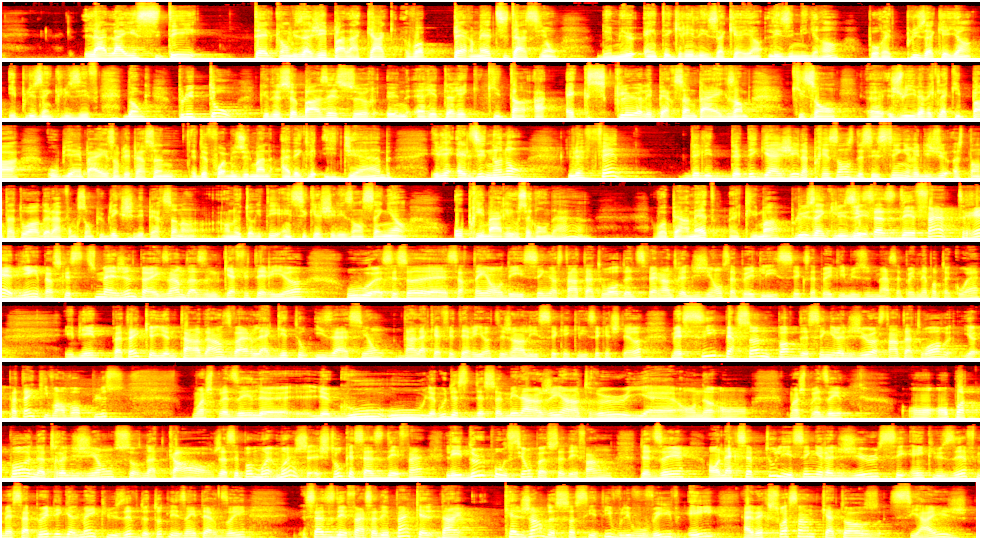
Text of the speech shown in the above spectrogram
la laïcité telle qu'envisagée par la CAQ va permettre, citation, de mieux intégrer les accueillants, les immigrants pour être plus accueillant et plus inclusif. Donc, plutôt que de se baser sur une rhétorique qui tend à exclure les personnes, par exemple, qui sont euh, juives avec la kippa, ou bien, par exemple, les personnes de foi musulmane avec le hijab, eh bien, elle dit non, non, le fait de, de dégager la présence de ces signes religieux ostentatoires de la fonction publique chez les personnes en, en autorité ainsi que chez les enseignants au primaire et au secondaire, va permettre un climat plus inclusif. Et ça se défend très bien parce que si tu imagines, par exemple, dans une cafétéria où euh, c'est ça, euh, certains ont des signes ostentatoires de différentes religions, ça peut être les Sikhs, ça peut être les musulmans, ça peut être n'importe quoi. Eh bien, peut-être qu'il y a une tendance vers la ghettoisation dans la cafétéria, tu sais, genre les Sikhs avec les Sikhs, etc. Mais si personne porte de signes religieux ostentatoires, peut-être qu'ils vont avoir plus moi, je pourrais dire le, goût ou le goût de, de, se mélanger entre eux. Il y a, on a, on, moi, je pourrais dire, on, on porte pas notre religion sur notre corps. Je sais pas. Moi, moi, je, trouve que ça se défend. Les deux positions peuvent se défendre. De dire, on accepte tous les signes religieux, c'est inclusif, mais ça peut être également inclusif de toutes les interdire. Ça se défend. Ça dépend dans quel genre de société voulez-vous vivre et avec 74 sièges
